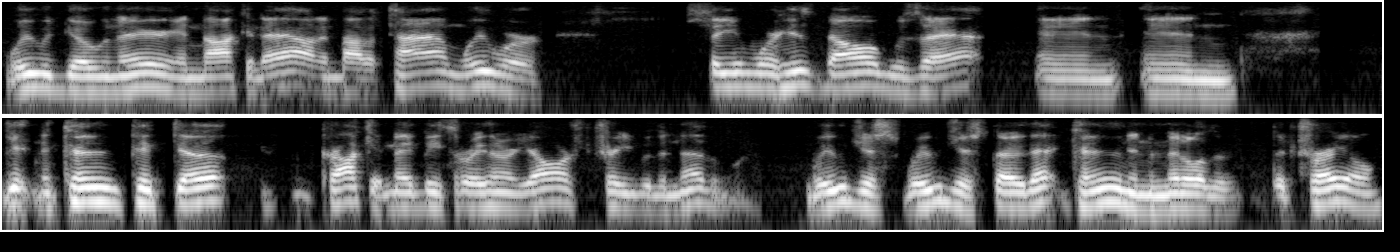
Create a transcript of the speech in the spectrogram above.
We would go in there and knock it out, and by the time we were seeing where his dog was at and and getting the coon picked up, Crockett may be 300 yards treed with another one. We would just we would just throw that coon in the middle of the, the trail,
